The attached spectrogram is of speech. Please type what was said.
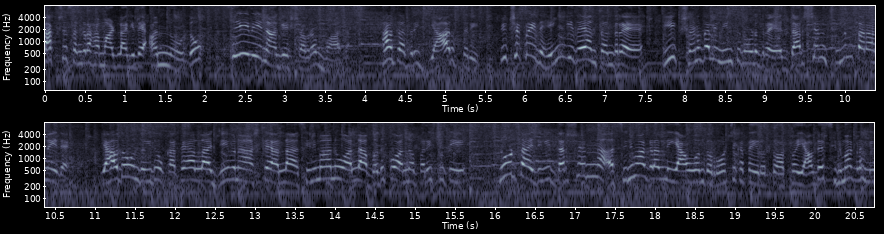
ಸಾಕ್ಷ್ಯ ಸಂಗ್ರಹ ಮಾಡಲಾಗಿದೆ ಅನ್ನೋದು ಸಿ ವಿ ನಾಗೇಶ್ ಅವರ ವಾದ. ಹಾಗಾದ್ರೆ ಯಾರು ಸರಿ? ವೀಕ್ಷಕರ ಇದು, ಹೆಂಗಿದೆ ಅಂತಂದ್ರೆ, ಈ ಕ್ಷಣದಲ್ಲಿ ನಿಂತು ನೋಡಿದ್ರೆ ದರ್ಶನ್ ಫಿಲ್ಮ್ ತರಾನೇ ಇದೆ. ಯಾವುದೋ ಒಂದು ಇದು ಕಥೆ ಅಲ್ಲ, ಜೀವನ ಅಷ್ಟೇ ಅಲ್ಲ, ಸಿನಿಮಾನೂ ಅಲ್ಲ, ಬದುಕು ಅನ್ನೋ ಪರಿಸ್ಥಿತಿ ನೋಡ್ತಾ ಇದ್ದೀವಿ. ದರ್ಶನ್ ಸಿನಿಮಾಗಳಲ್ಲಿ ಯಾವ ಒಂದು ರೋಚಕತೆ ಇರುತ್ತೋ ಅಥವಾ ಯಾವುದೇ ಸಿನಿಮಾಗಳಲ್ಲಿ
